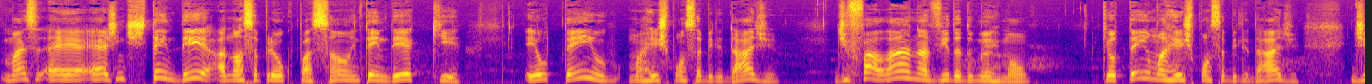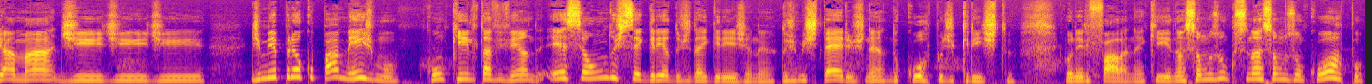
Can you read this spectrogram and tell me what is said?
Mas é, é, a gente estender a nossa preocupação, entender que eu tenho uma responsabilidade de falar na vida do meu irmão, que eu tenho uma responsabilidade de amar, de, de, de, de me preocupar mesmo com o que ele está vivendo. Esse é um dos segredos da igreja, né? Dos mistérios, né? Do corpo de Cristo. Quando ele fala, né? Que nós somos um, se nós somos um corpo,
